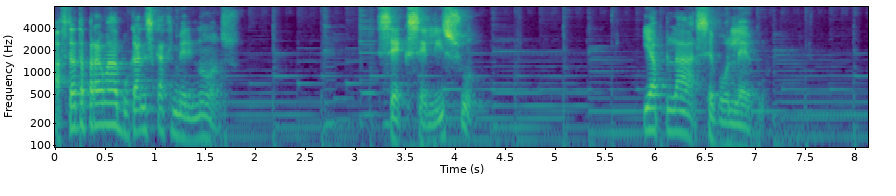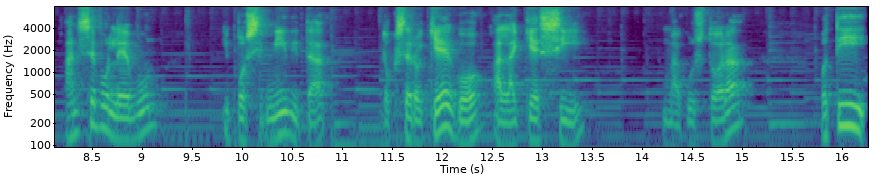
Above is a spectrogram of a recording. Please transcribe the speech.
Αυτά τα πράγματα που κάνεις καθημερινώς σε εξελίσσουν ή απλά σε βολεύουν; Αν σε βολεύουν, υποσυνείδητα, το ξέρω και εγώ, αλλά και εσύ, που με ακούς τώρα, ότι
